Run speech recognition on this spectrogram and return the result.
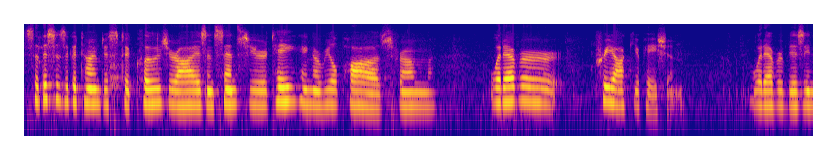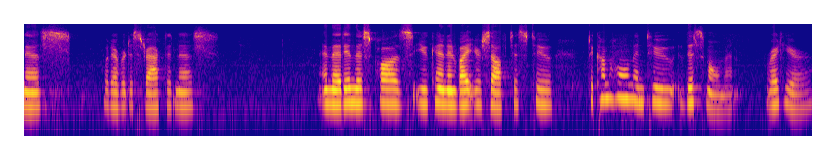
So, this is a good time just to close your eyes and sense you're taking a real pause from whatever preoccupation, whatever busyness, whatever distractedness. And that in this pause, you can invite yourself just to, to come home into this moment, right here.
